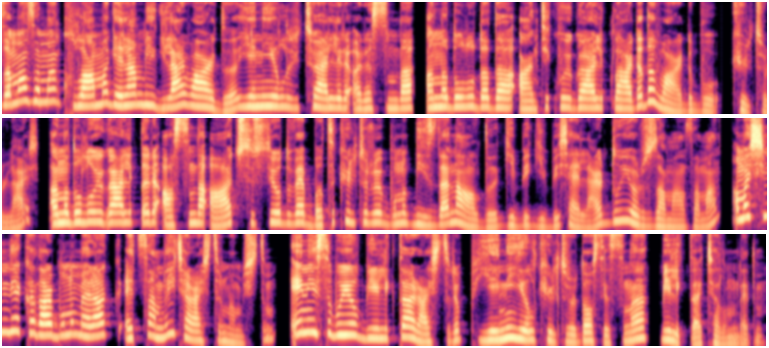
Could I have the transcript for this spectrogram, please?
Zaman zaman kulağıma gelen bilgiler vardı. Yeni yıl ritüelleri arasında Anadolu'da da antik uygarlıklarda da vardı bu kültürler. Anadolu uygarlıkları aslında ağaç süslüyordu ve Batı kültürü bunu bizden aldı gibi gibi şeyler duyuyoruz zaman zaman. Ama şimdiye kadar bunu merak etsem de hiç araştırmamıştım. En iyisi bu yıl birlikte araştırıp yeni yıl kültürü dosyasını birlikte açalım dedim.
